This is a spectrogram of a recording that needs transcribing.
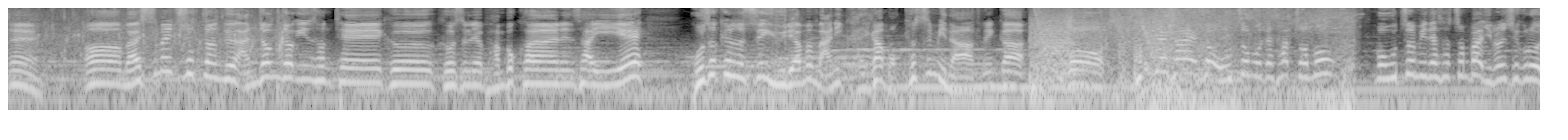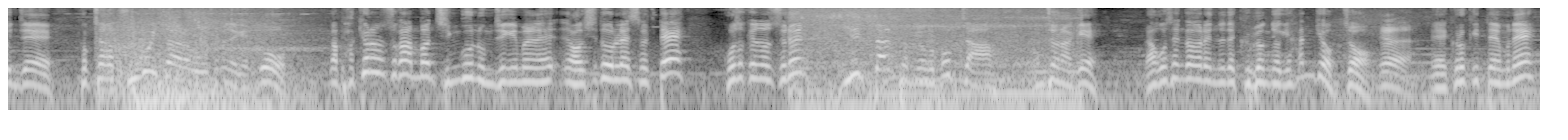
네. 어, 말씀해 주셨던 그 안정적인 선택 그 그것을 반복하는 사이에 고석현 선수의 유리함은 많이 갉아 먹혔습니다. 그러니까 뭐 6대 4에서 5.5 대 4.5, 뭐 5.2 대 4.8 이런 식으로 이제 격차가 줄고 있다라고 보시면 되겠고 그러니까 박현우 선수가 한번 진군 움직임을 해- 어, 시도를 했을 때 고석현 선수는 일단 병력을 뽑자 안전하게 라고 생각을 했는데 그 병력이 한게 없죠. 예. 예, 그렇기 때문에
